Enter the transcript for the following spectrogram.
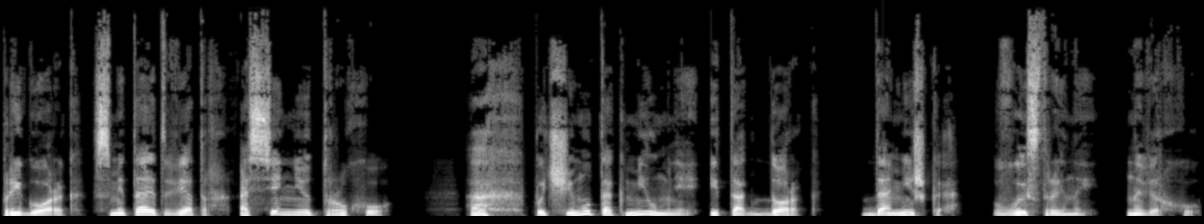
пригорок, сметает ветер осеннюю труху. Ах, почему так мил мне и так дорог домишка, выстроенный наверху?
